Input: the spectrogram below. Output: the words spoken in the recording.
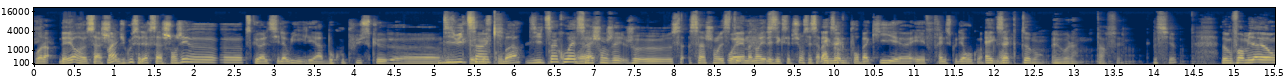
Voilà. D'ailleurs, euh, ça a changé. Ouais. Du coup, ça veut dire que ça a changé euh, euh, parce que Alcy Laoui, il est à beaucoup plus que euh, que 18-5. neuf combats. 18-5, ouais, ça a changé. Je, euh, ça, ça a changé. Ouais, maintenant il y a des exceptions, c'est ça. Bah, Exact. comme pour Baki euh, et Fren Scudero, quoi. Exactement. Et voilà, parfait. Monsieur. Donc formidable. Euh,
